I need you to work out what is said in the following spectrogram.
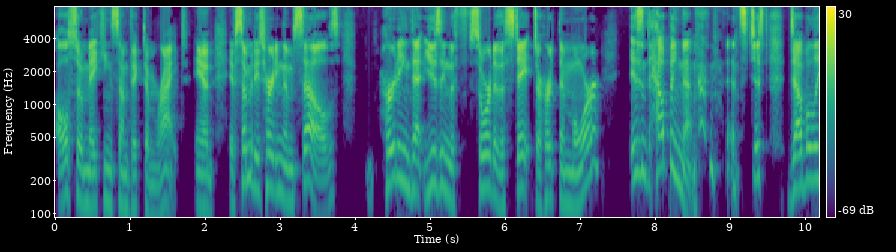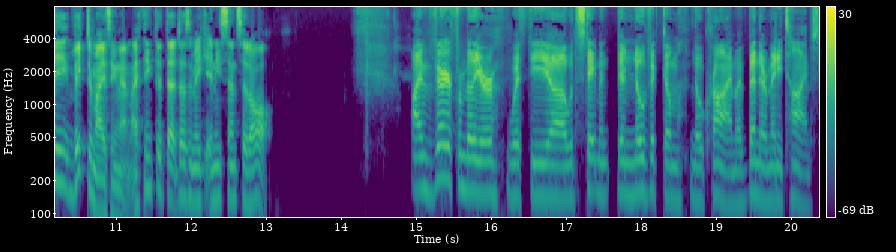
also making some victim right. And if somebody's hurting themselves hurting that using the sword of the state to hurt them more isn't helping them. It's just doubly victimizing them. I think that that doesn't make any sense at all I'm very familiar with the uh, with the statement "There's no victim, no crime." I've been there many times.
